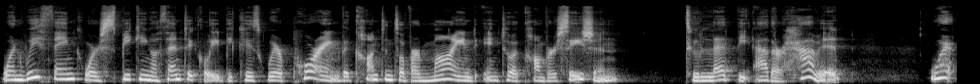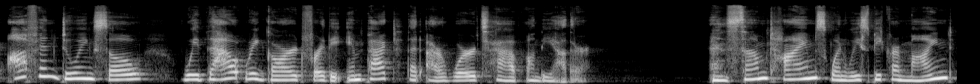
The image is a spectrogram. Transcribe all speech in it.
When we think we're speaking authentically because we're pouring the contents of our mind into a conversation to let the other have it, we're often doing so without regard for the impact that our words have on the other. And sometimes when we speak our mind,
